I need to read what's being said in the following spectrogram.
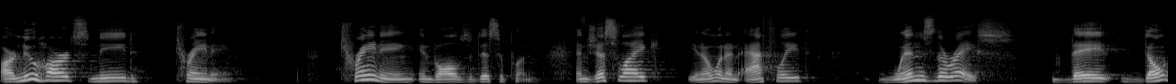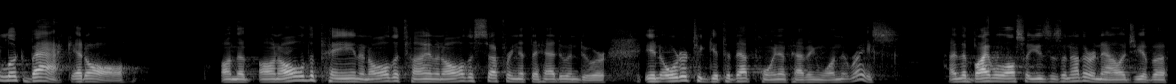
Our new hearts need training. Training involves discipline. And just like, you know, when an athlete wins the race, they don't look back at all on, the, on all the pain and all the time and all the suffering that they had to endure in order to get to that point of having won the race. And the Bible also uses another analogy of a,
